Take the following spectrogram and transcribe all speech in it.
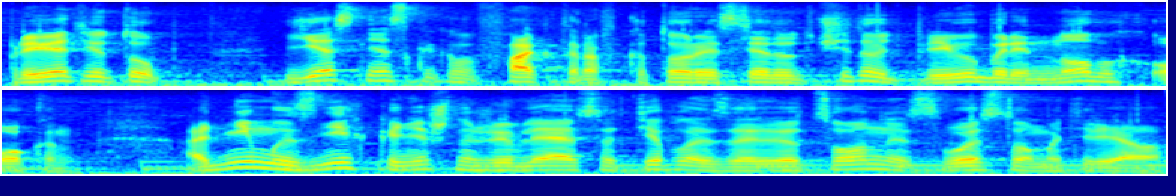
Привет, YouTube! Есть несколько факторов, которые следует учитывать при выборе новых окон. Одним из них, конечно же, являются теплоизоляционные свойства материала.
